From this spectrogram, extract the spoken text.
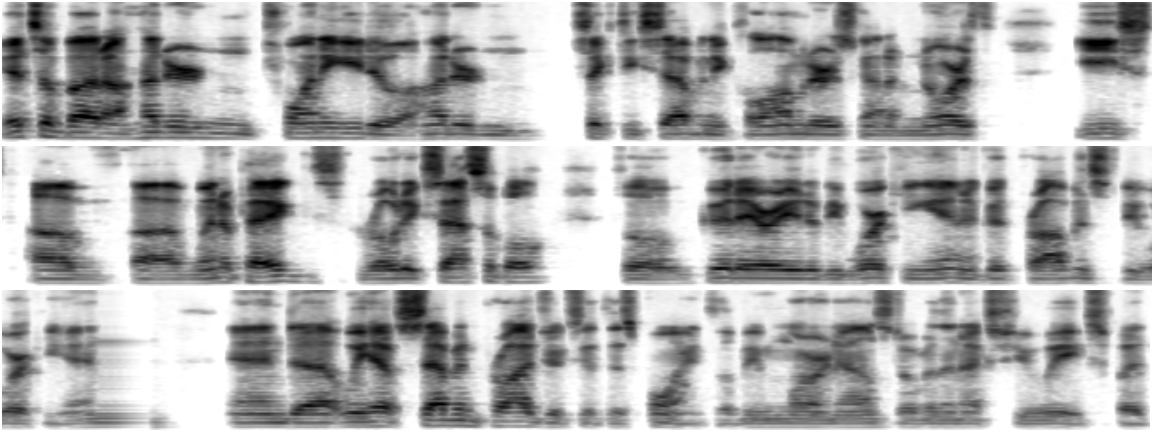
It's about 120 to 160, 70 kilometers kind of northeast of uh, Winnipeg, road accessible. So, good area to be working in, a good province to be working in. And uh, we have seven projects at this point. There'll be more announced over the next few weeks, but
